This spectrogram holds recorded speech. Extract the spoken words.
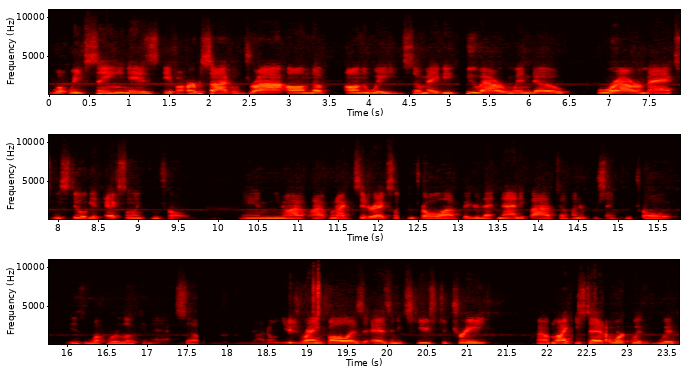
what we've seen is if a herbicide will dry on the on the weeds, so maybe a two hour window, four hour max, we still get excellent control. And you know, I, I, when I consider excellent control, I figure that 95 to 100% control is what we're looking at. So you know, I don't use rainfall as, as an excuse to treat. Um, like you said, I work with, with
